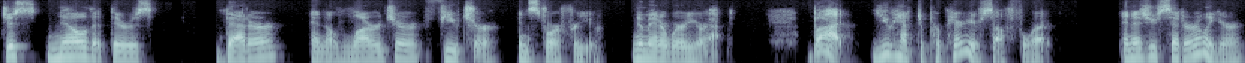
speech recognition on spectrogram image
just know that there's better and a larger future in store for you no matter where you're at but you have to prepare yourself for it and as you said earlier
